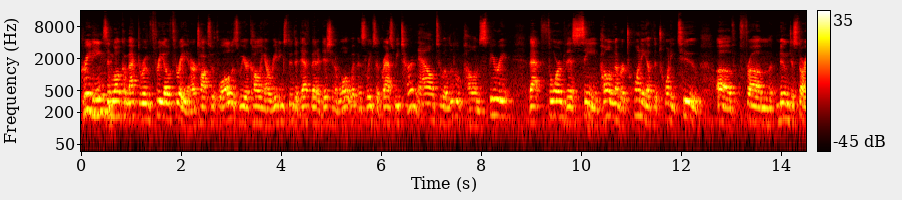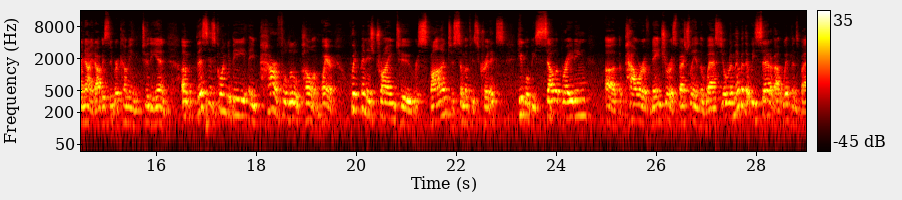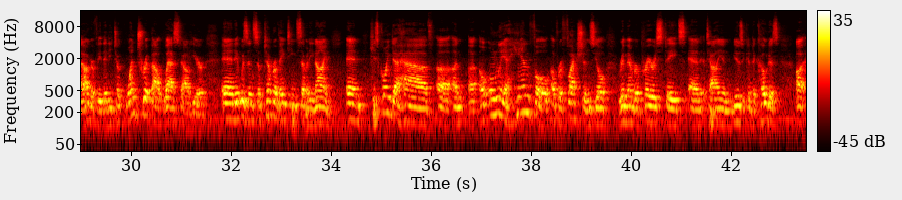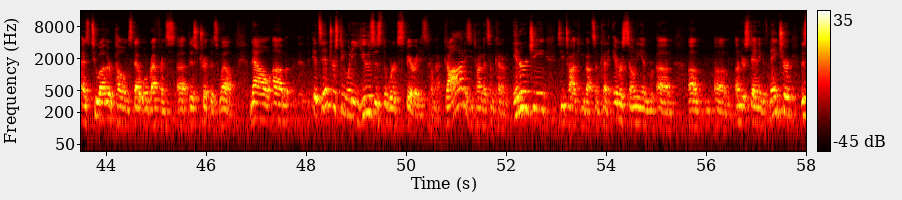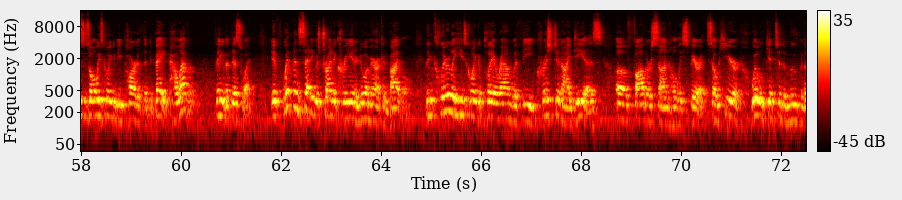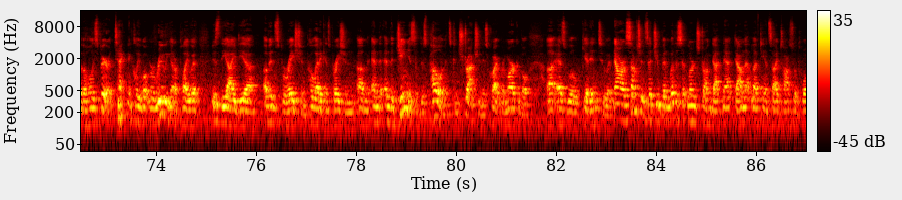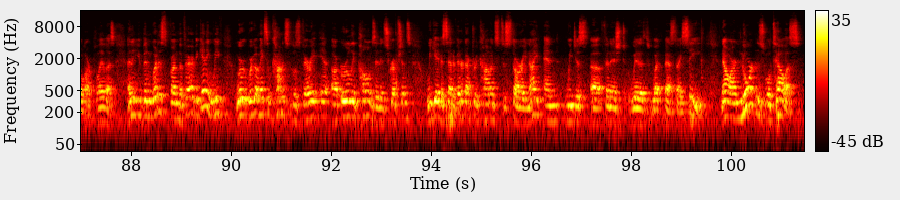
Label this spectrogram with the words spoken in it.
Greetings and welcome back to room 303 in our Talks with Walt as we are calling our readings through the deathbed edition of Walt Whitman's Leaves of Grass. We turn now to a little poem, Spirit, that formed this scene, poem number 20 of the 22 of From Noon to Starry Night. Obviously we're coming to the end. Um, this is going to be a powerful little poem where Whitman is trying to respond to some of his critics. He will be celebrating uh, the power of nature, especially in the West. You'll remember that we said about Whitman's biography that he took one trip out west out here, and it was in September of 1879. And he's going to have uh, an, uh, only a handful of reflections. You'll remember Prairie States and Italian Music in Dakotas uh, as two other poems that will reference uh, this trip as well. Now, um, it's interesting when he uses the word spirit. Is he talking about God? Is he talking about some kind of energy? Is he talking about some kind of Emersonian um, um, um, understanding of nature? This is always going to be part of the debate. However, think of it this way. If Whitman said he was trying to create a new American Bible, then clearly he's going to play around with the Christian ideas of Father, Son, Holy Spirit. So here we'll get to the movement of the Holy Spirit. Technically, what we're really going to play with is the idea of inspiration, poetic inspiration, um, and, and the genius of this poem, its construction is quite remarkable, uh, as we'll get into it. Now, our assumptions that you've been with us at LearnStrong.net, down that left-hand side, Talks with Walt, our playlist, and then you've been with us from the very beginning. We've, we're, we're going to make some comments to those very uh, early poems and inscriptions. We gave a set of introductory comments to Starry Night, and we just uh, finished with What Best I See. Now, our Nortons will tell us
